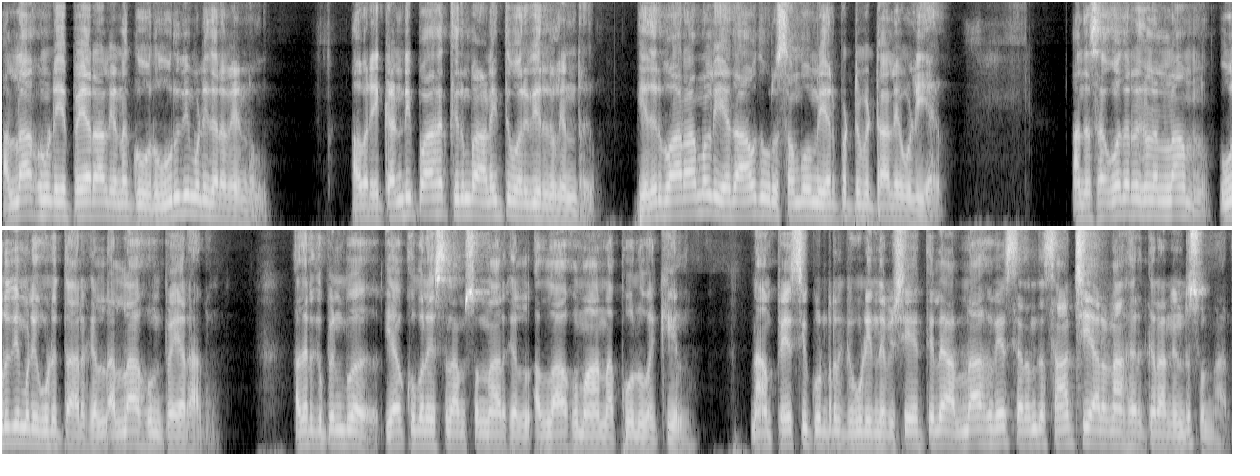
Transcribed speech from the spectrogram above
அல்லாஹுனுடைய பெயரால் எனக்கு ஒரு உறுதிமொழி தர வேண்டும். அவரை கண்டிப்பாக திரும்ப அழைத்து வருவீர்கள் என்று. எதிர்பாராமல் ஏதாவது ஒரு சம்பவம் ஏற்பட்டு விட்டாலே ஒழிய. அந்த சகோதரர்கள் எல்லாம் உறுதிமொழி கொடுத்தார்கள் அல்லாஹுன் பெயரால் அதற்கு பின்பு யாக்கூப் அலி இஸ்லாம் சொன்னார்கள் அல்லாஹுமா நக்கூலு வக்கீல். நாம் பேசி கொண்டிருக்கக்கூடிய இந்த விஷயத்தில் அல்லாஹுவே சிறந்த சாட்சியாளனாக இருக்கிறான் என்று சொன்னார்.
